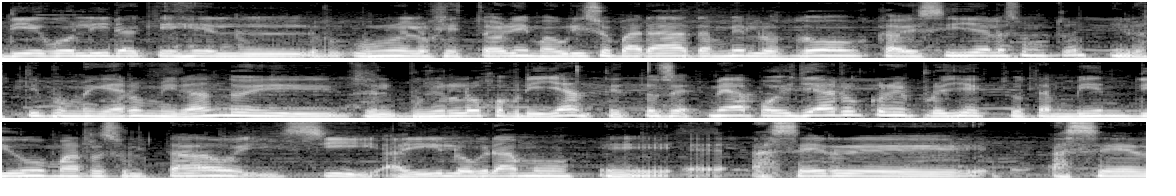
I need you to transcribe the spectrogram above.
Diego Lira, que es el, uno de los gestores, y Mauricio Parada, también los dos cabecillas del asunto. Y los tipos me quedaron mirando y se le pusieron los ojos brillantes. Entonces me apoyaron con el proyecto, también dio más resultados. Y sí, ahí logramos eh, hacer, eh, hacer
